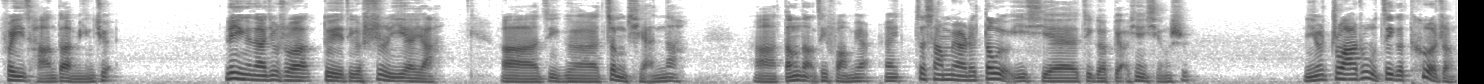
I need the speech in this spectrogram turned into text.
非常的明确。另一个呢，就说对这个事业呀。啊，这个挣钱呐，啊等等这方面，哎，这上面的都有一些这个表现形式。你要抓住这个特征，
